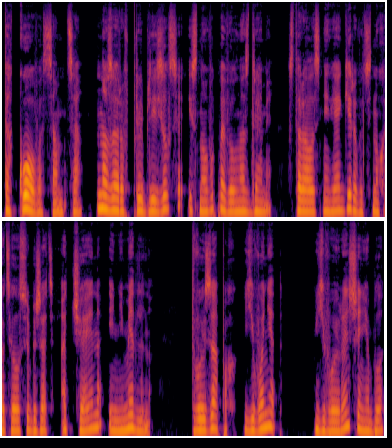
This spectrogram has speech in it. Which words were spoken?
такого самца. Назаров приблизился и снова повел ноздрями. Старалась не реагировать, но хотелось убежать отчаянно и немедленно. «Твой запах. Его нет». Его и раньше не было.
